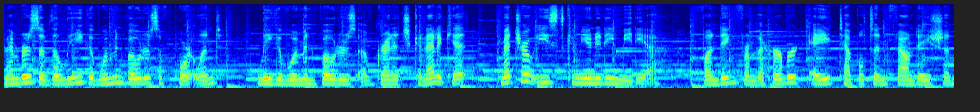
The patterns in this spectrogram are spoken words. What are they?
members of the League of Women Voters of Portland, League of Women Voters of Greenwich, Connecticut, Metro East Community Media, funding from the Herbert A. Templeton Foundation.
